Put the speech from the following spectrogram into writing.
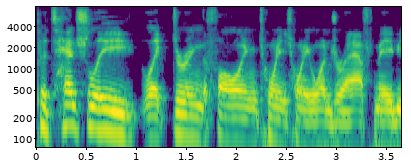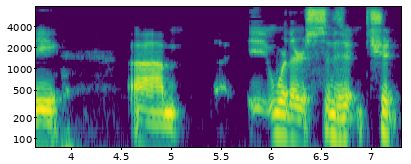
potentially like during the following 2021 draft, maybe um, where there's should.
